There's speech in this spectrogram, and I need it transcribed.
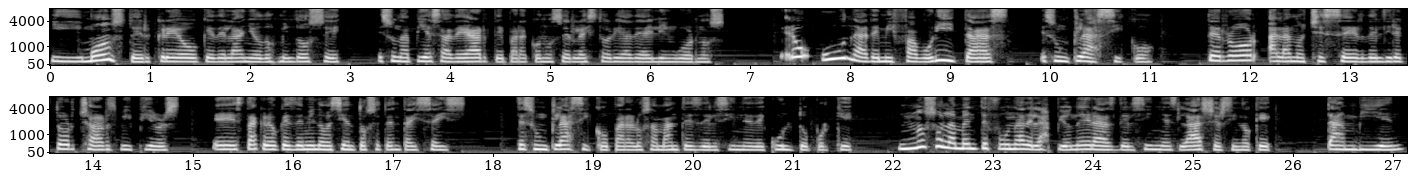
y Monster, creo que del año 2012, es una pieza de arte para conocer la historia de Eileen Wuornos. Pero una de mis favoritas es un clásico, Terror al anochecer del director Charles B. Pierce. Esta creo que es de 1976. Este es un clásico para los amantes del cine de culto porque no solamente fue una de las pioneras del cine slasher, sino que también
